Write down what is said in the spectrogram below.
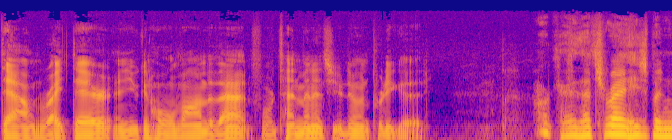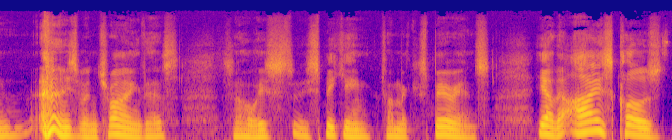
down right there, and you can hold on to that for ten minutes, you're doing pretty good. Okay, that's right. He's been he's been trying this, so he's, he's speaking from experience. Yeah, the eyes closed.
